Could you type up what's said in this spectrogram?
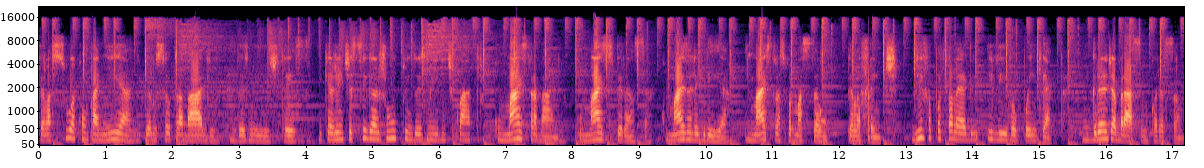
pela sua companhia e pelo seu trabalho em 2023 e que a gente siga junto em 2024 com mais trabalho, com mais esperança, com mais alegria e mais transformação pela frente. Viva Porto Alegre e viva o Põe Inquieta. Um grande abraço no coração.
